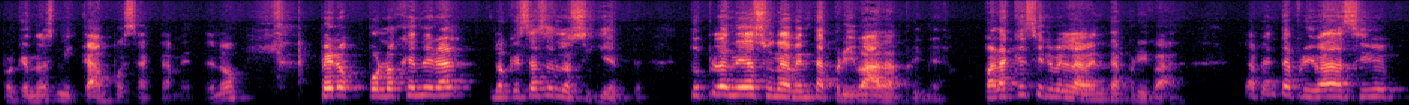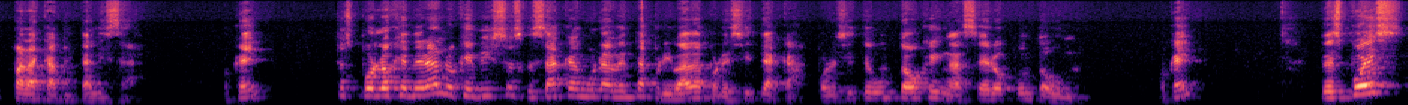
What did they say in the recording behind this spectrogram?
porque no es mi campo exactamente, ¿no? Pero por lo general, lo que se hace es lo siguiente, tú planeas una venta privada primero. ¿Para qué sirve la venta privada? La venta privada sirve para capitalizar, ¿ok? Entonces, por lo general, lo que he visto es que sacan una venta privada por decirte acá, por decirte un token a 0.1. ¿Ok? Después,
